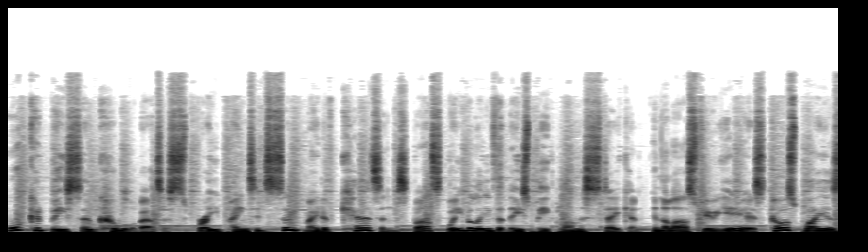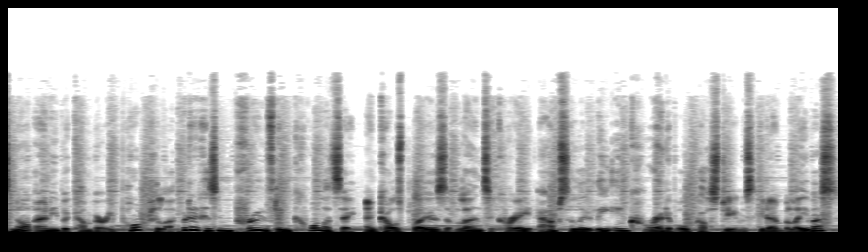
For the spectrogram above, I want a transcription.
what could be so cool about a spray-painted suit made of curtains? But we believe that these people are mistaken. In the last few years, cosplay has not only become very popular, but it has improved in quality, and cosplayers have learned to create absolutely incredible costumes. You don't believe us?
